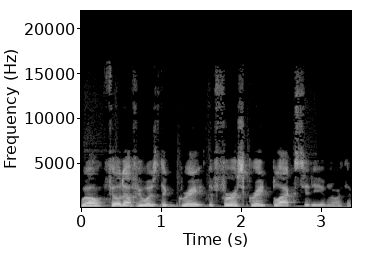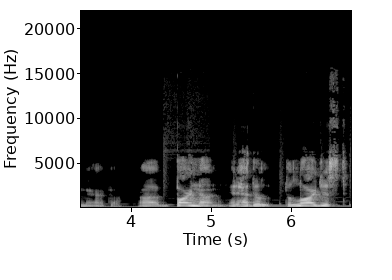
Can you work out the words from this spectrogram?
Well, Philadelphia was the great, the first great black city of North America, uh, bar none. It had the the largest,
